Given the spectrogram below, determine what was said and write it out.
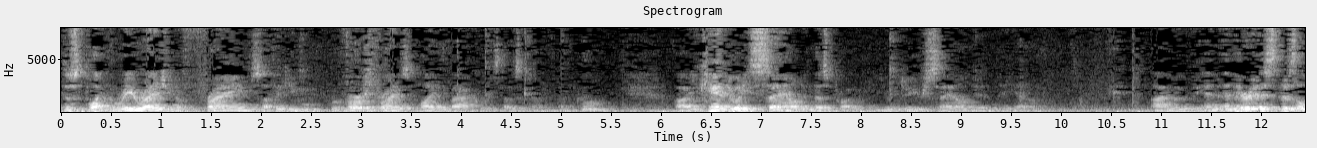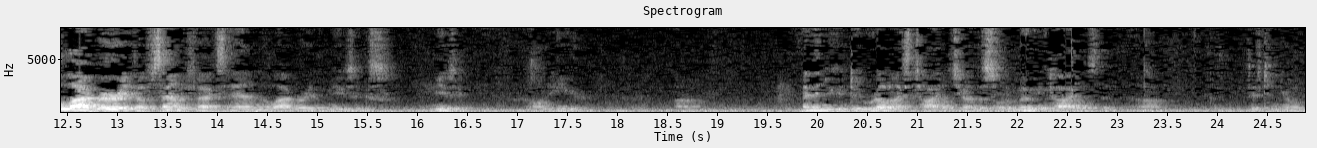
just like the rearranging of frames. I think you can reverse frames, play them backwards, those kind. Uh, you can't do any sound in this part. You do your sound in the um, iMovie. And, and there is there's a library of sound effects and a library of music's, music on here. Um, and then you can do real nice titles, you have the sort of moving titles that 15-year-old um,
